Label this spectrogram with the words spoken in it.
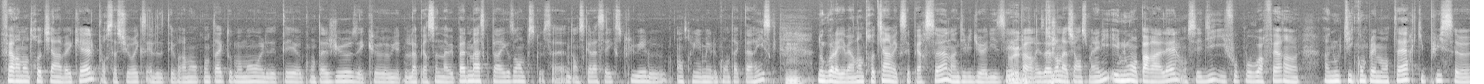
faire un entretien avec elles pour s'assurer qu'elles étaient vraiment en contact au moment où elles étaient contagieuses et que la personne n'avait pas de masque par exemple, parce que ça, dans ce cas-là, ça excluait le, entre guillemets, le contact à risque. Mm. Donc voilà, il y avait un entretien avec ces personnes individualisées Oui, par les agents d'assurance maladie. Et nous, en parallèle, on s'est dit, il faut pouvoir faire un, un outil complémentaire qui puisse euh,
